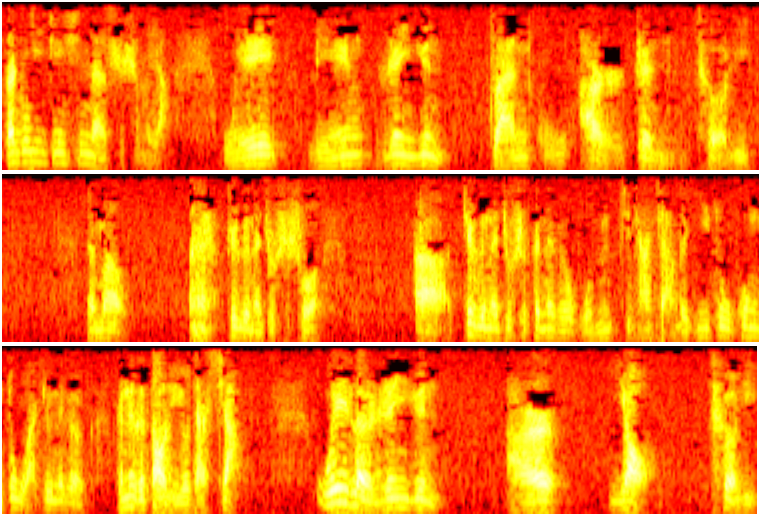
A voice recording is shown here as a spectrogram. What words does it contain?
专注一精心呢是什么呀？为灵任运转骨二正策力。那么 这个呢，就是说啊，这个呢，就是跟那个我们经常讲的一度共度啊，就那个跟那个道理有点像。为了人运而要撤离，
